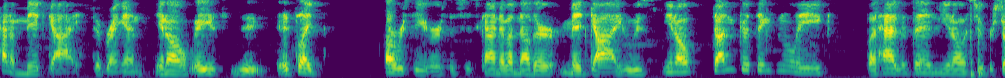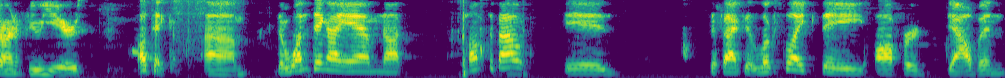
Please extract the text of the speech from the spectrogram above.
kind of mid guy to bring in. You know, he's it's like our receivers. It's just kind of another mid guy who's you know done good things in the league, but hasn't been you know a superstar in a few years. I'll take him. Um, the one thing I am not pumped about is the fact it looks like they offered Dalvin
